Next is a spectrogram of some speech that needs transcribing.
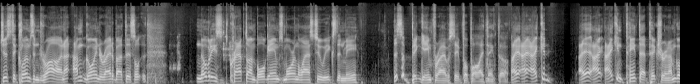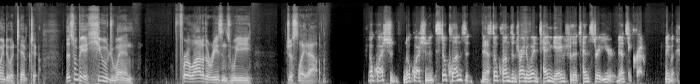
Just the Clemson draw, and I, I'm going to write about this. Nobody's crapped on bowl games more in the last two weeks than me. This is a big game for Iowa State football. I think, though. I, I, I could, I, I, I can paint that picture, and I'm going to attempt to. This would be a huge win for a lot of the reasons we just laid out. No question. No question. It's still Clemson. Yeah. It's still Clemson trying to win 10 games for the 10th straight year. I mean, that's incredible. Think about it.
